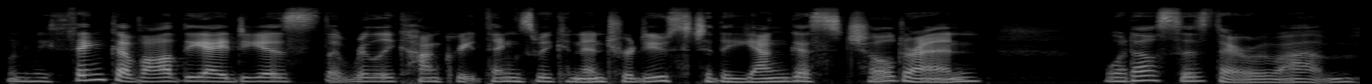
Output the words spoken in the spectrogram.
when we think of all the ideas, the really concrete things we can introduce to the youngest children, what else is there? Um,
